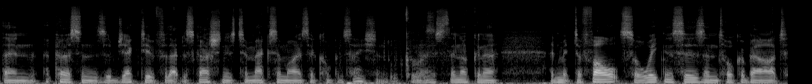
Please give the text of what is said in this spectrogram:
then a person's objective for that discussion is to maximize their compensation. Of You know, course. so they're not going to admit to faults or weaknesses and talk about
